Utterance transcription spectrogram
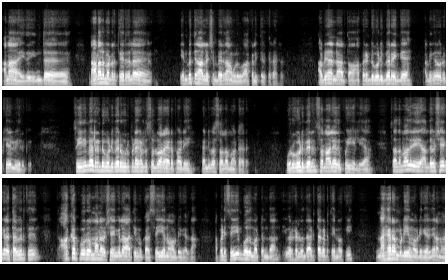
ஆனால் இது இந்த நாடாளுமன்ற தேர்தலில் எண்பத்தி நாலு லட்சம் பேர் தான் அவங்களுக்கு வாக்களித்திருக்கிறார்கள். அப்படின்னா என்ன அர்த்தம்? அப்போ ரெண்டு கோடி பேர் எங்கே அப்படிங்கிற ஒரு கேள்வி இருக்குது ஸோ இனிமேல் ரெண்டு கோடி பேர் உறுப்பினர்கள்னு சொல்வாரா எடப்பாடி? கண்டிப்பாக சொல்ல மாட்டார் ஒரு கோடி பேர்னு சொன்னாலே அது பொய் இல்லையா? ஸோ அந்த மாதிரி அந்த விஷயங்களை தவிர்த்து ஆக்கப்பூர்வமான விஷயங்களை அதிமுக செய்யணும் அப்படிங்கிறது தான். அப்படி செய்யும்போது மட்டும்தான் இவர்கள் வந்து அடுத்த கட்டத்தை நோக்கி நகர முடியும் அப்படிங்கிறதையும் நம்ம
